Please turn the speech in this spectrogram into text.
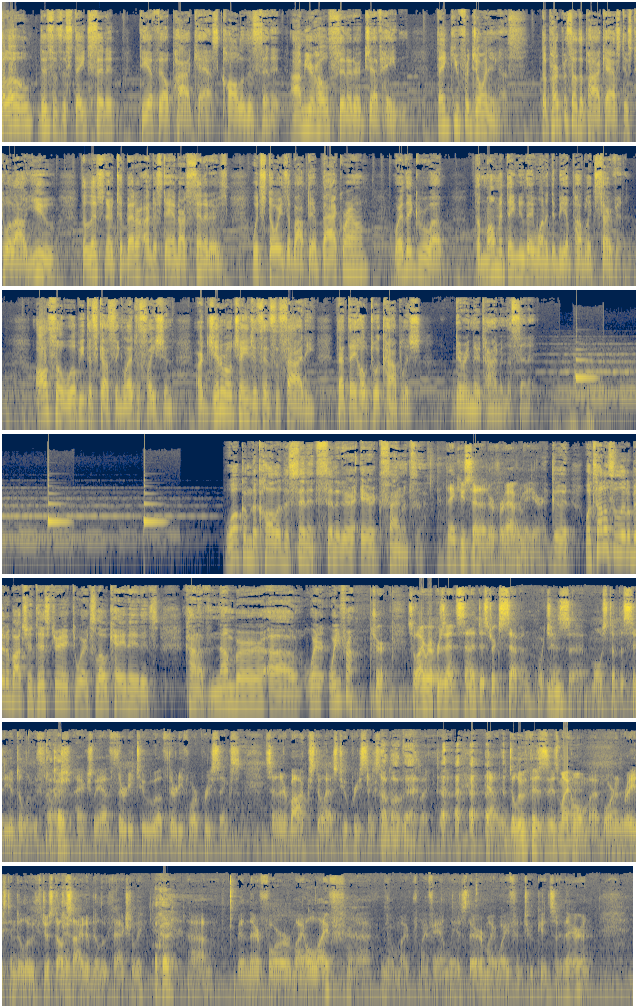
Hello, this is the State Senate DFL podcast, Call of the Senate. I'm your host, Senator Jeff Hayden. Thank you for joining us. The purpose of the podcast is to allow you, the listener, to better understand our senators with stories about their background, where they grew up, the moment they knew they wanted to be a public servant. Also, we'll be discussing legislation or general changes in society that they hope to accomplish during their time in the Senate. Welcome to Call of the Senate, Senator Erik Simonson. Thank you, Senator, for having me here. Good. Well, tell us a little bit about your district, where it's located, its kind of number. Uh, where where are you from? Sure. So I represent Senate District 7, which mm-hmm. is uh, most of the city of Duluth. Okay. I actually have 32 of 34 precincts. Senator Bakk still has two precincts. How about Duluth, that? But, uh, yeah, Duluth is, is my home. Uh, born and raised in Duluth, just outside okay. of Duluth, actually. Okay. Um, been there for my whole life. Uh, you know, my my family is there. My wife and two kids are there, and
